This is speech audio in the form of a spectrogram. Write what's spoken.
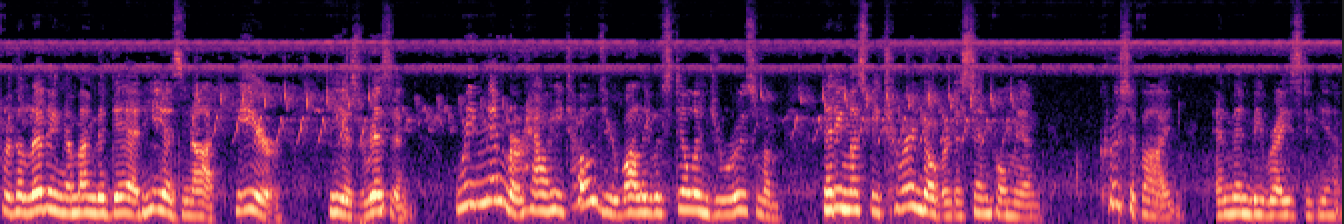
for the living among the dead? He is not here. He is risen. Remember how he told you while he was still in Jerusalem that he must be turned over to sinful men, crucified, and then be raised again.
